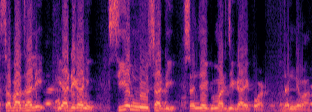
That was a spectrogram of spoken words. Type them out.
सभा झाली. या ठिकाणी सीएम न्यूजसाठी संजय कुमारजी गायकवाड. धन्यवाद.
